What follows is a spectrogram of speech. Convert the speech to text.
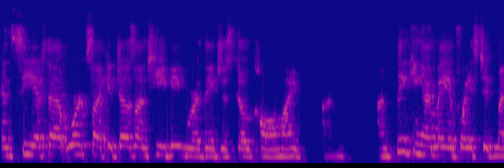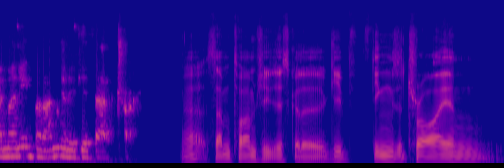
and see if that works like it does on TV, where they just go calm. I I'm I'm thinking I may have wasted my money, but I'm going to give that a try. Uh, sometimes you just got to give things a try and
